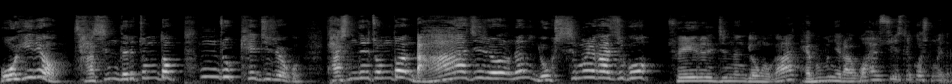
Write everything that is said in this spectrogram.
오히려 자신들이 좀 더 풍족해지려고, 자신들이 좀 더 나아지려는 욕심을 가지고 죄를 짓는 경우가 대부분이라고 할 수 있을 것입니다.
